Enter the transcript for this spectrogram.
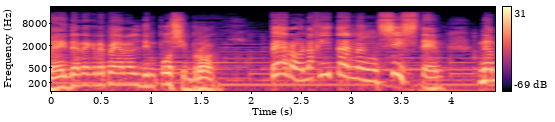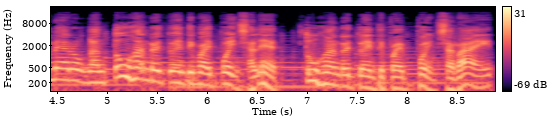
May direct referral din po si Bronze. Pero nakita ng system na meron kang 225 points sa left, 225 points sa right,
